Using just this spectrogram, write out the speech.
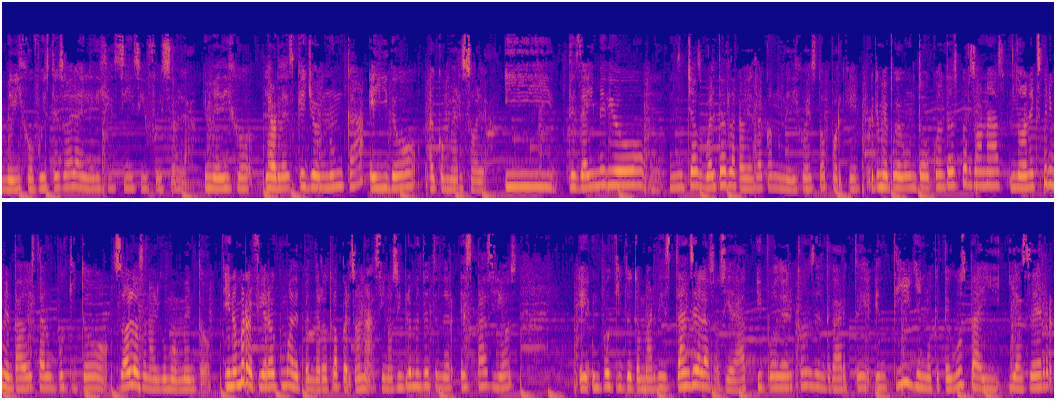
me dijo, ¿fuiste sola? Y le dije, sí, sí, fui sola. Y me dijo, la verdad es que yo nunca he ido a comer sola. Y desde ahí me dio muchas vueltas la cabeza cuando me dijo esto, ¿por qué? Porque me preguntó cuántas personas no han experimentado estar un poquito solos en algún momento. Y no me refiero como a depender de otra persona, sino simplemente tener espacios eh, un poquito tomar distancia de la sociedad y poder concentrarte en ti y en lo que te gusta y, hacer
